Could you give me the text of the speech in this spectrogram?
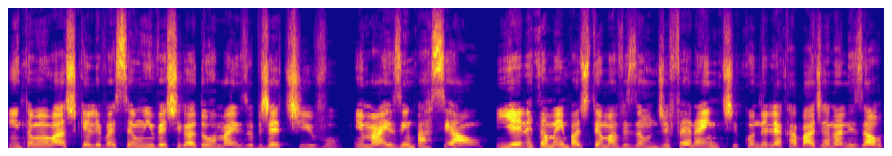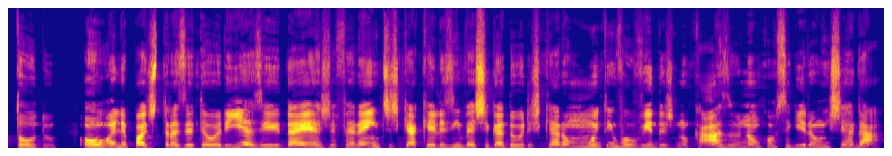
então eu acho que ele vai ser um investigador mais objetivo e mais imparcial. E ele também pode ter uma visão diferente quando ele acabar de analisar o todo. Ou ele pode trazer teorias e ideias diferentes que aqueles investigadores que eram muito envolvidos no caso não conseguiram enxergar.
